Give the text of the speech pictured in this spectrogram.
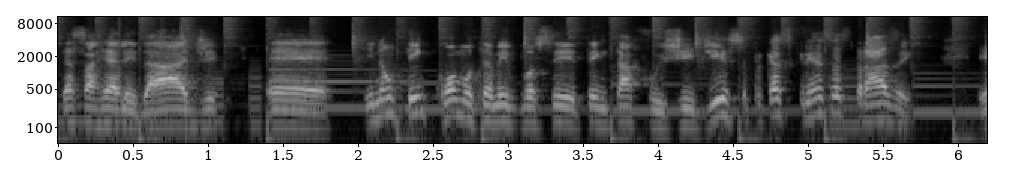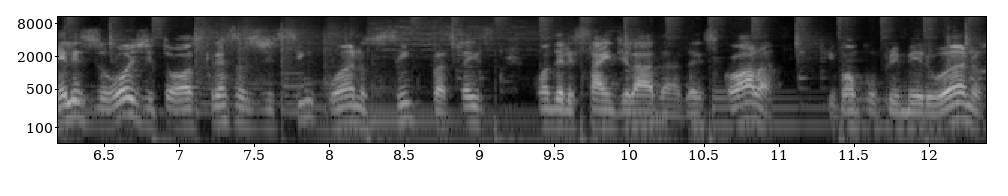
dessa realidade. É, e não tem como também você tentar fugir disso, porque as crianças trazem. Eles hoje, as crianças de 5 anos, 5 para 6, quando eles saem de lá da, da escola e vão para o primeiro ano,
